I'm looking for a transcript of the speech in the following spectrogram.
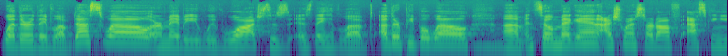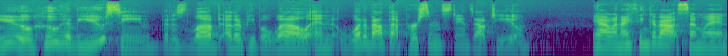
whether they've loved us well or maybe we've watched as, as they have loved other people well. Mm-hmm. Um, and so, Megan, I just want to start off asking you who have you seen that has loved other people well, and what about that person stands out to you? Yeah, when I think about someone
